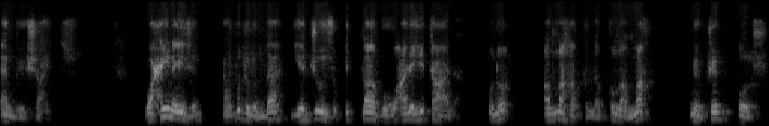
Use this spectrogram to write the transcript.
en büyük şahittir. Ve hineizin yani bu durumda yecuzu itlaquhu aleyhi teala. Bunu Allah hakkında kullanmak mümkün olur.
